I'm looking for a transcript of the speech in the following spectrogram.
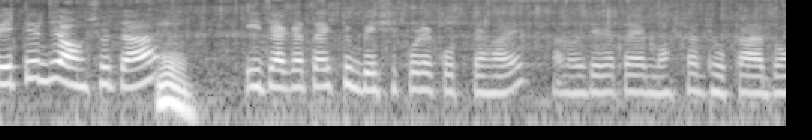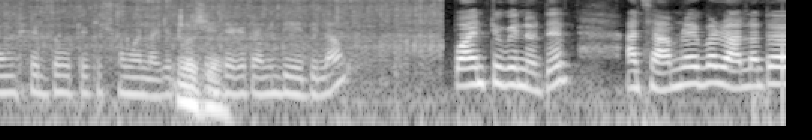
পেটের যে অংশটা হুম। এই জায়গাটা একটু বেশি করে করতে হয়। কারণ ওই জায়গাটায় মশলা ঢোকা এবং সেদ্ধ হতে একটু সময় লাগে আচ্ছা। সেই জায়গাটা আমি দিয়ে দিলাম। পয়েন্ট টু বি নোটেড আচ্ছা আমরা এবার রান্নাটা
